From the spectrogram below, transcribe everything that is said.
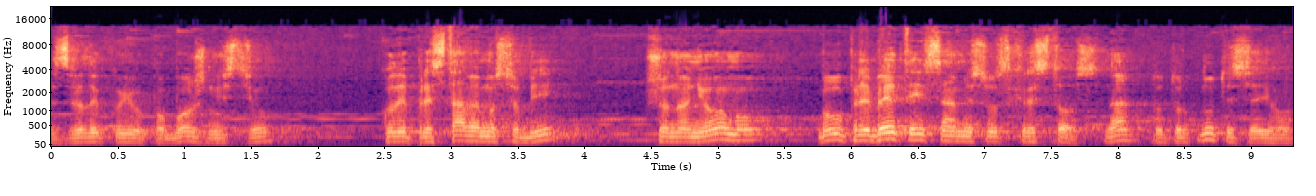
з великою побожністю, коли представимо собі, що на ньому був прибитий сам Ісус Христос, так? доторкнутися Його.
